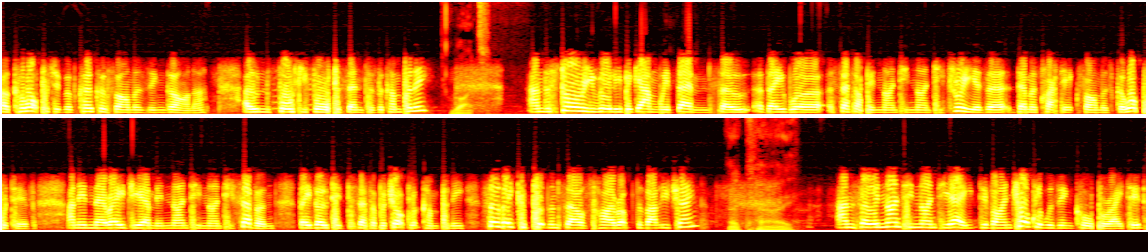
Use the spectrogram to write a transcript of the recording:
a cooperative of cocoa farmers in Ghana, own 44% of the company. Right. And the story really began with them. So they were set up in 1993 as a democratic farmers cooperative. And in their AGM in 1997, they voted to set up a chocolate company so they could put themselves higher up the value chain. Okay. And so in 1998, Divine Chocolate was incorporated,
